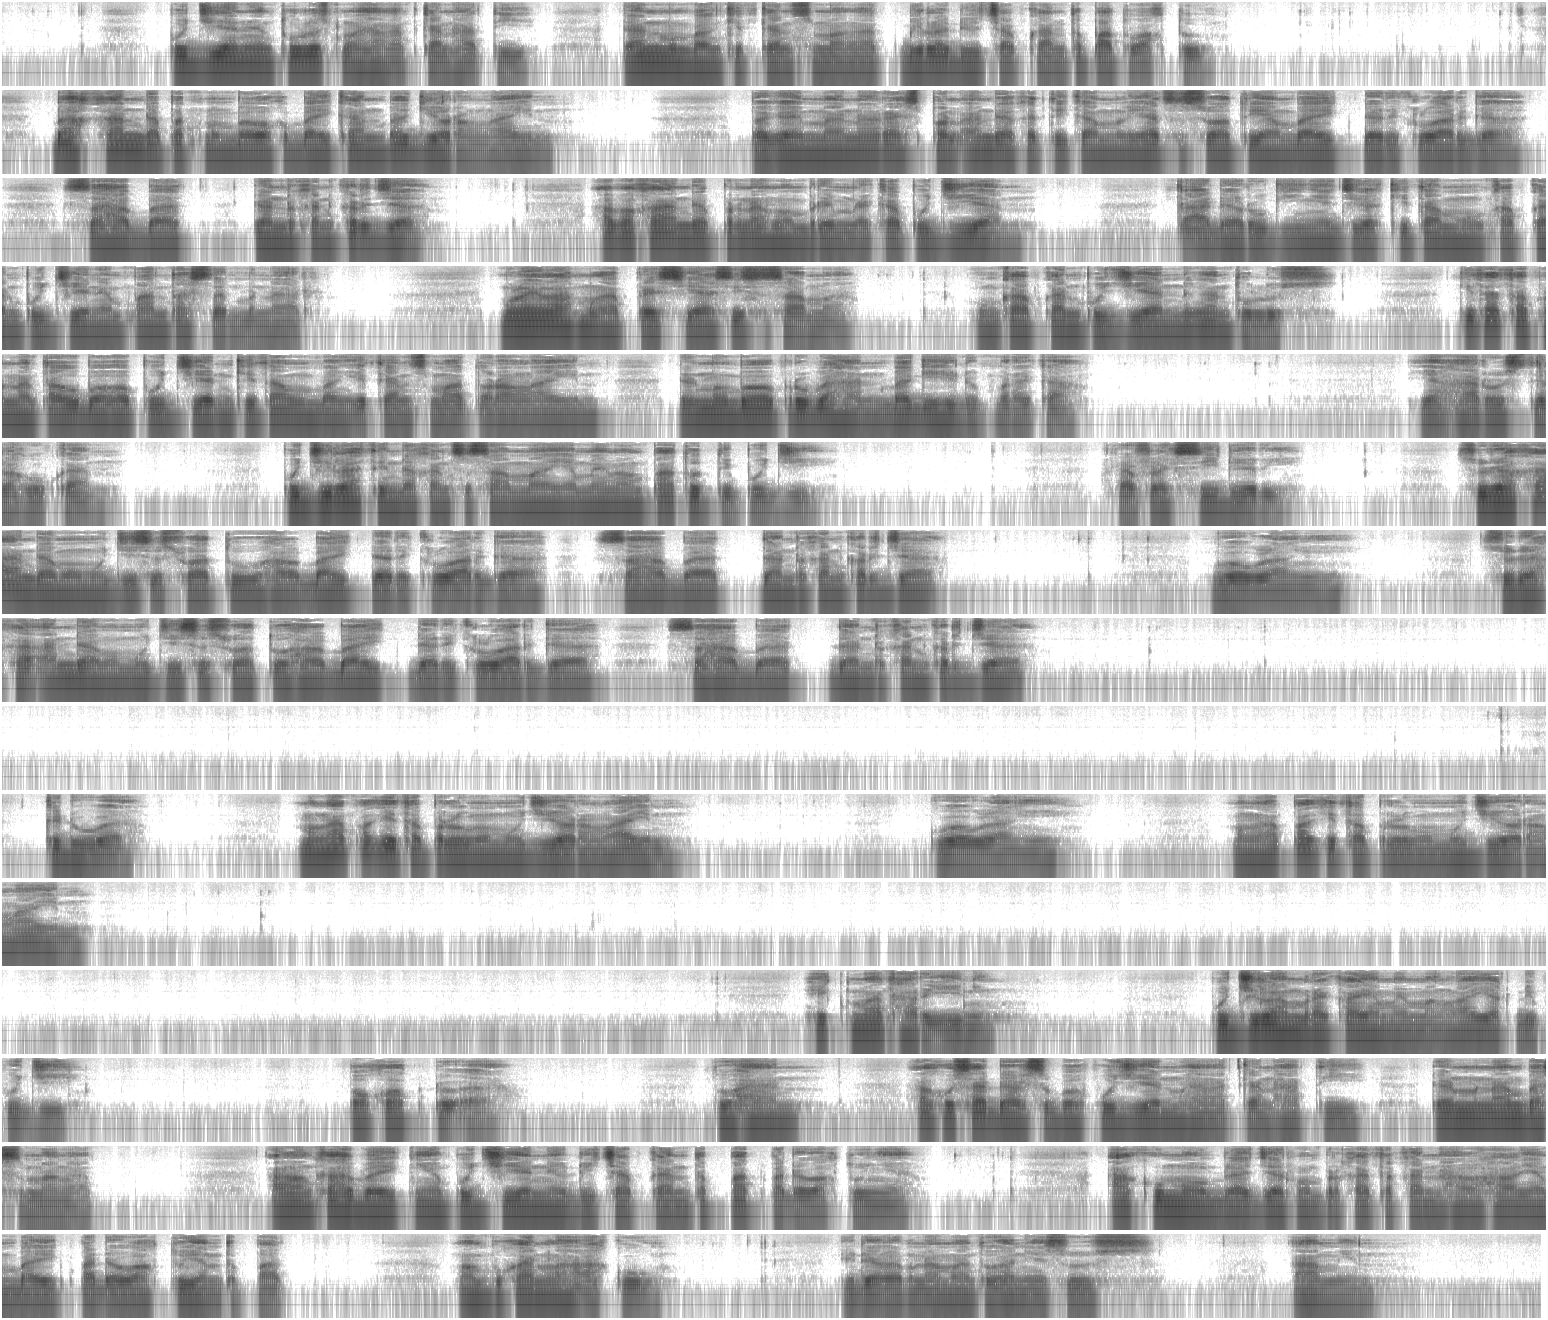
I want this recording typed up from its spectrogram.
Pujian yang tulus menghangatkan hati dan membangkitkan semangat bila diucapkan tepat waktu. Bahkan dapat membawa kebaikan bagi orang lain. Bagaimana respon Anda ketika melihat sesuatu yang baik dari keluarga, sahabat, dan rekan kerja? Apakah Anda pernah memberi mereka pujian? Tak ada ruginya jika kita mengungkapkan pujian yang pantas dan benar. Mulailah mengapresiasi sesama. Ungkapkan pujian dengan tulus. Kita tak pernah tahu bahwa pujian kita membangkitkan semangat orang lain dan membawa perubahan bagi hidup mereka. Yang harus dilakukan, pujilah tindakan sesama yang memang patut dipuji. Refleksi diri. Sudahkah Anda memuji sesuatu hal baik dari keluarga, sahabat, dan rekan kerja? Gua ulangi. Sudahkah Anda memuji sesuatu hal baik dari keluarga, sahabat, dan rekan kerja? Kedua, mengapa kita perlu memuji orang lain? Gua ulangi, mengapa kita perlu memuji orang lain? Hikmat hari ini. Pujilah mereka yang memang layak dipuji. Pokok doa. Tuhan, aku sadar sebuah pujian menghangatkan hati dan menambah semangat. Alangkah baiknya pujian yang diucapkan tepat pada waktunya. Aku mau belajar memperkatakan hal-hal yang baik pada waktu yang tepat. Mampukanlah aku. Di dalam nama Tuhan Yesus. Amin.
